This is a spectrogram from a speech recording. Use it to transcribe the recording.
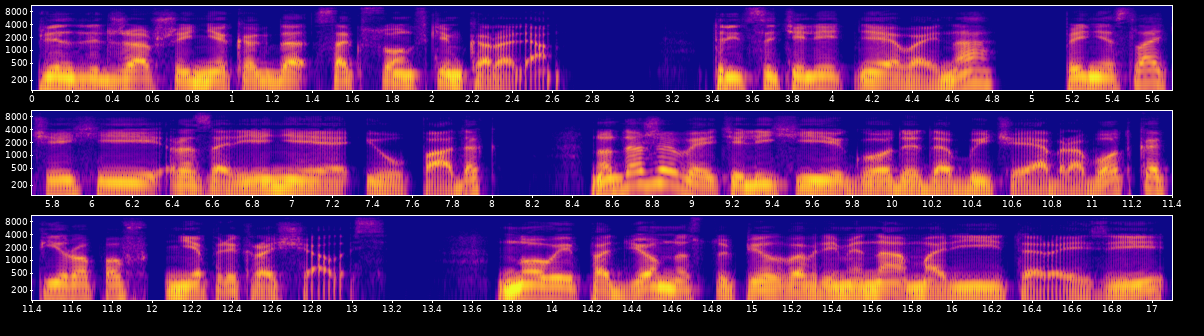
принадлежавший некогда саксонским королям. Тридцатилетняя война принесла Чехии разорение и упадок, но даже в эти лихие годы добыча и обработка пиропов не прекращалась. Новый подъем наступил во времена Марии Терезии,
